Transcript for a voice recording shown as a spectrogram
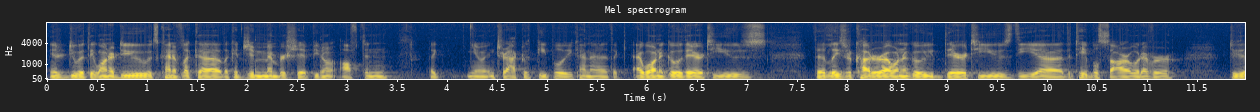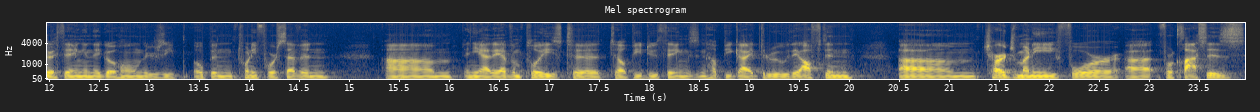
you know, to do what they want to do. It's kind of like a like a gym membership. You don't often like you know interact with people. You kind of like I want to go there to use the laser cutter. I want to go there to use the uh, the table saw or whatever. Do their thing and they go home. They're usually open 24/7. Um, and yeah, they have employees to, to help you do things and help you guide through. They often um, charge money for, uh, for classes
